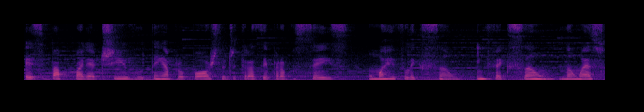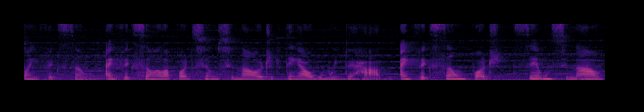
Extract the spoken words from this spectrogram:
esse papo paliativo tem a proposta de trazer para vocês uma reflexão. Infecção não é só infecção. A infecção ela pode ser um sinal de que tem algo muito errado. A infecção pode ser um sinal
